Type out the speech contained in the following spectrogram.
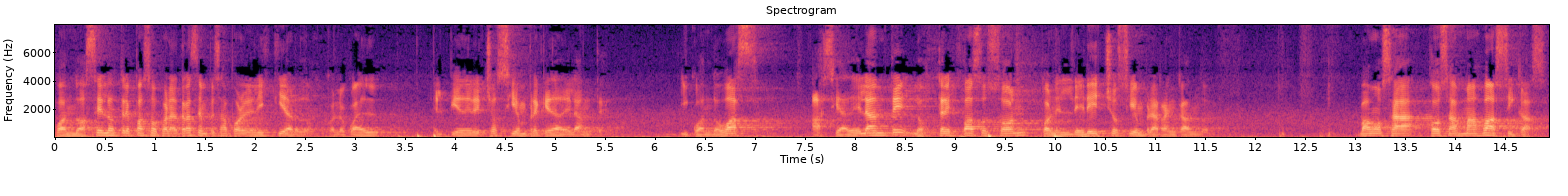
Cuando haces los tres pasos para atrás empezás por el izquierdo, con lo cual el pie derecho siempre queda adelante. Y cuando vas hacia adelante, los tres pasos son con el derecho siempre arrancando. Vamos a cosas más básicas.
